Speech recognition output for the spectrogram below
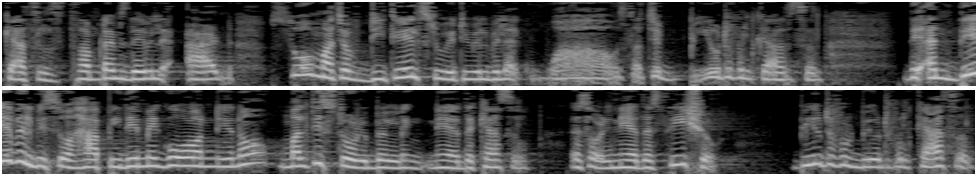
castles. Sometimes they will add so much of details to it. You will be like, wow, such a beautiful castle. They, and they will be so happy. They may go on, you know, multi-story building near the castle, uh, sorry, near the seashore. Beautiful, beautiful castle.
